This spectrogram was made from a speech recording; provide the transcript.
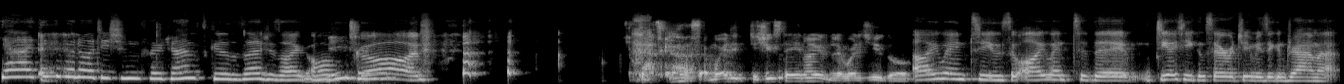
yeah, I think I'm going to audition for drama school as well. She's like, oh god. That's class. And where did did you stay in Ireland, or where did you go? I went to so I went to the DIT Conservatory of Music and Drama,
